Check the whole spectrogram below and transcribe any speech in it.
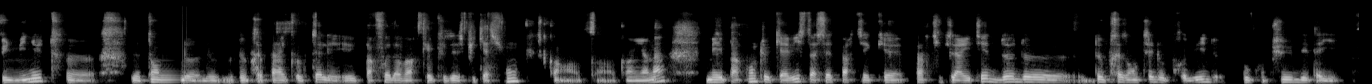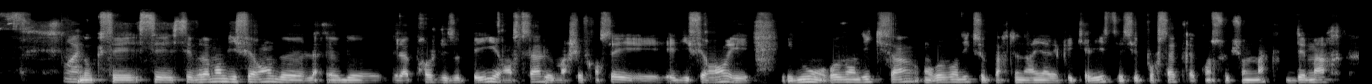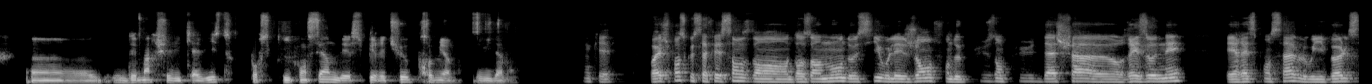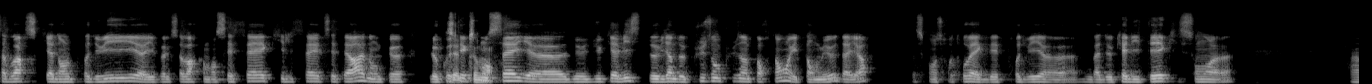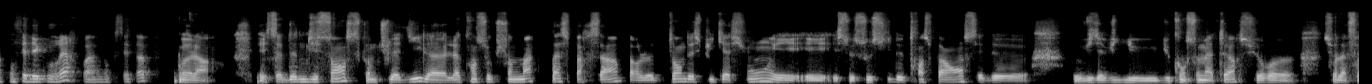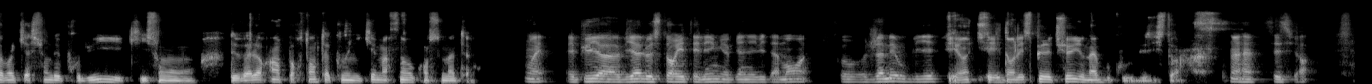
une minute, euh, le temps de, préparer le cocktail et, parfois d'avoir quelques explications quand, il y en a. Mais par contre, le caviste a cette particularité de, de, de présenter le produit de beaucoup plus détaillé. Donc c'est vraiment différent de, de, l'approche des autres pays. En ça, le marché français est, différent et, nous, on revendique ça, on revendique ce partenariat avec les cavistes et c'est pour ça que la construction de marque démarre, euh, démarre chez les cavistes pour ce qui concerne des spiritueux premium, évidemment. Ok. Ouais, je pense que ça fait sens dans, dans un monde aussi où les gens font de plus en plus d'achats euh, raisonnés et responsable où ils veulent savoir ce qu'il y a dans le produit, euh, ils veulent savoir comment c'est fait, qui le fait, etc. Donc, euh, le côté conseil euh, du, du, caviste devient de plus en plus important, et tant mieux d'ailleurs, parce qu'on se retrouve avec des produits bah, de qualité qui sont qu'on fait découvrir, quoi. Donc c'est top. Voilà. Et ça donne du sens, comme tu l'as dit, la, construction de marque passe par ça, par le temps d'explication et, ce souci de transparence et de vis-à-vis du, consommateur sur euh, sur la fabrication des produits qui sont des valeurs importantes à communiquer maintenant aux consommateurs. Ouais. Et puis euh, via le storytelling, bien évidemment, qu'il faut jamais oublier. Et, et dans les spiritueux, il y en a beaucoup des histoires. C'est sûr.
